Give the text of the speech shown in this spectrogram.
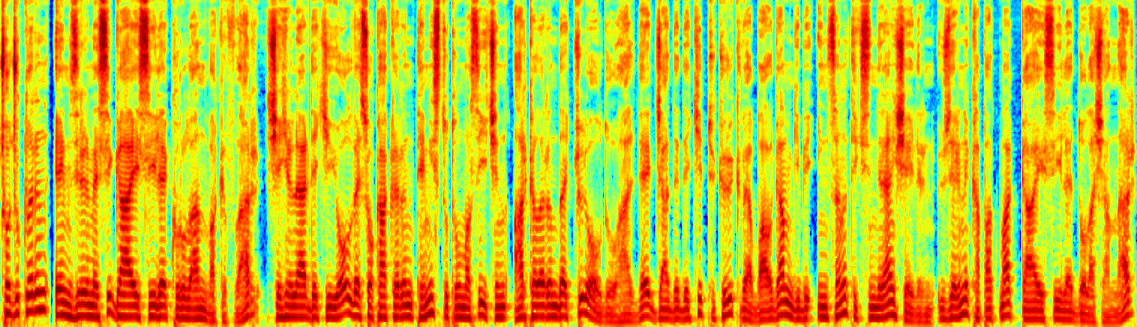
Çocukların emzirilmesi gayesiyle kurulan vakıflar, şehirlerdeki yol ve sokakların temiz tutulması için arkalarında kül olduğu halde caddedeki tükürük ve balgam gibi insanı tiksindiren şeylerin üzerini kapatmak gayesiyle dolaşanlar,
